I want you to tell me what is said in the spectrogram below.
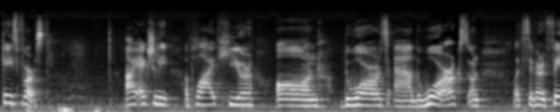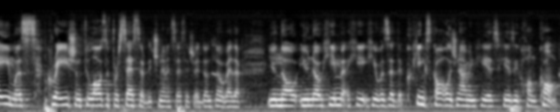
Case first. I actually applied here on the words and the works on, let's say, very famous Croatian philosopher Sesardic, Neven Sesardic. I don't know whether you know, you know him. He, he was at the King's College now, and he is, he is in Hong Kong.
